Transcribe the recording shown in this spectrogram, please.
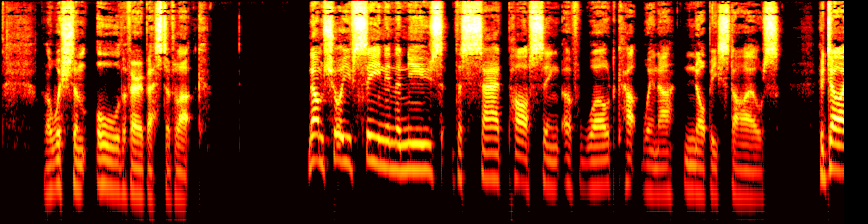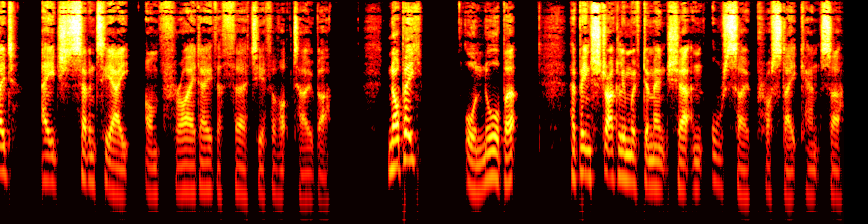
But I wish them all the very best of luck. Now, I'm sure you've seen in the news the sad passing of World Cup winner Nobby Stiles, who died aged 78 on Friday, the 30th of October. Nobby, or Norbert, had been struggling with dementia and also prostate cancer.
